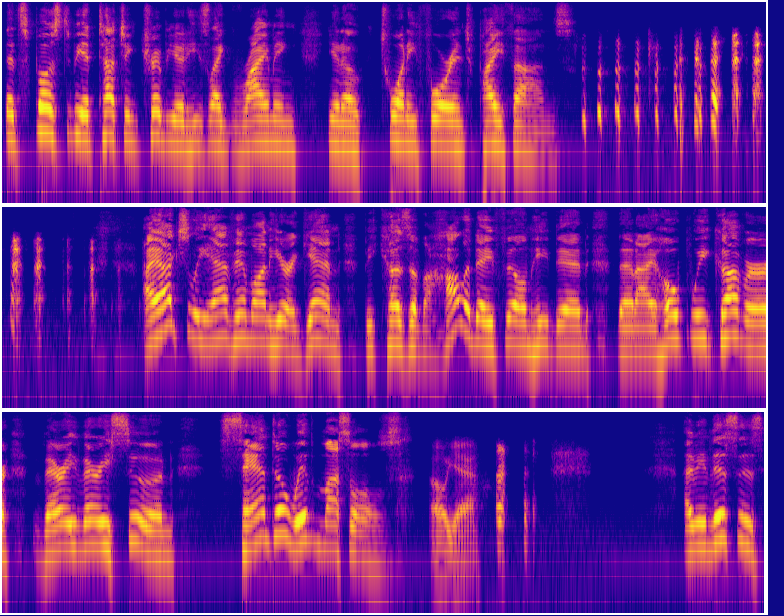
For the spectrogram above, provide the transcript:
that's supposed to be a touching tribute, he's like rhyming you know 24 inch pythons. I actually have him on here again because of a holiday film he did that I hope we cover very, very soon Santa with Muscles. Oh yeah. I mean, this is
